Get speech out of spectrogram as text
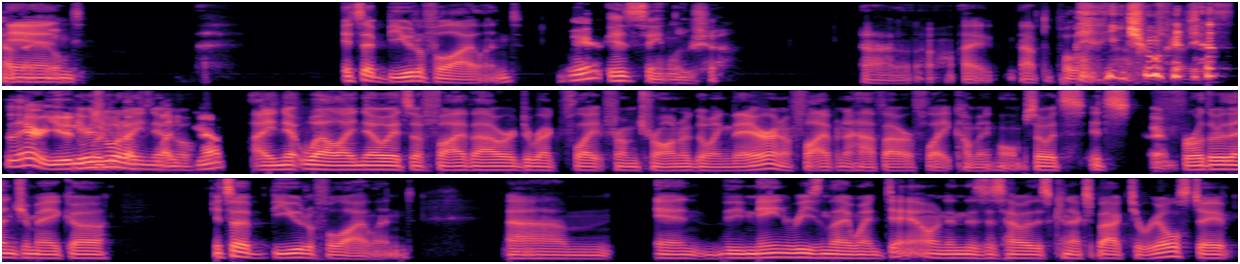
How'd and it's a beautiful island. where is St. Lucia? I don't know. I have to pull it. you were just there. You didn't. Here's what I know. map? I know. Well, I know it's a five-hour direct flight from Toronto going there, and a five and a half hour flight coming home. So it's it's Okay. further than Jamaica. It's a beautiful island. Mhm. Um, and the main reason that I went down, and this is how this connects back to real estate,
